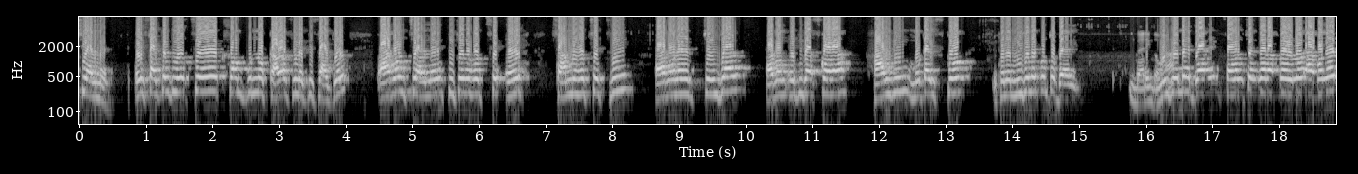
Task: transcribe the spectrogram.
চেয়ারম্যান এই সাইকেলটি হচ্ছে সম্পূর্ণ কালারফুল একটি সাইকেল এবং চেয়ারম্যান পিছনে হচ্ছে এইট সামনে হচ্ছে থ্রি এবং চেঞ্জার এবং এডিডাস করা হাইভিং মোটা স্পোক এখানে মিডলে কিন্তু ব্যারিং ব্যারিং মিডলে ব্যারিং ফরন চেঞ্জার আপনার হলো অ্যাবনের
